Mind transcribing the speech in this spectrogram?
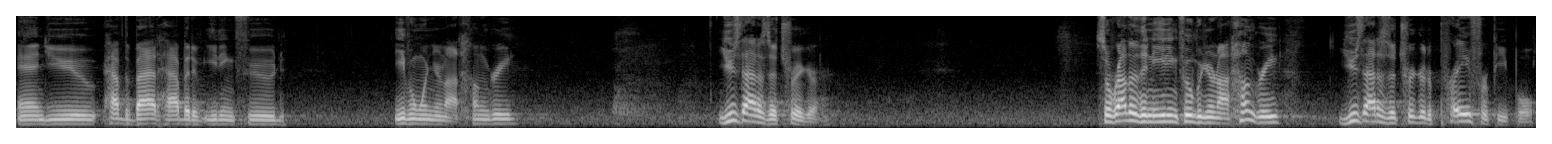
and you have the bad habit of eating food even when you're not hungry, use that as a trigger. So rather than eating food when you're not hungry, use that as a trigger to pray for people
